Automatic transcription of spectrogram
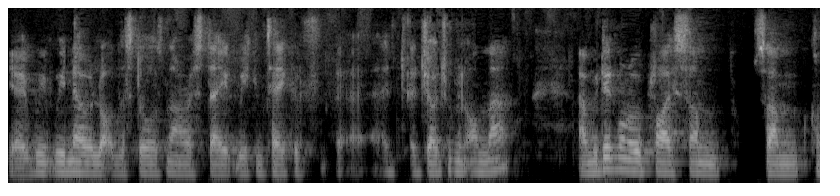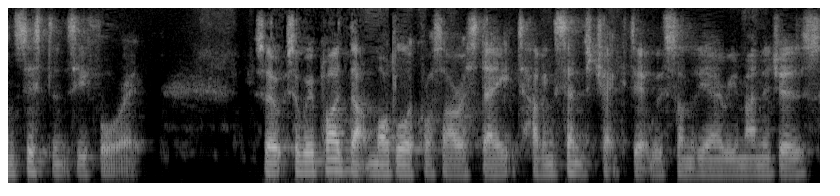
Yeah, we, we know a lot of the stores in our estate. We can take a, a, a judgment on that, and we did want to apply some some consistency for it. So so we applied that model across our estate, having sense checked it with some of the area managers,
